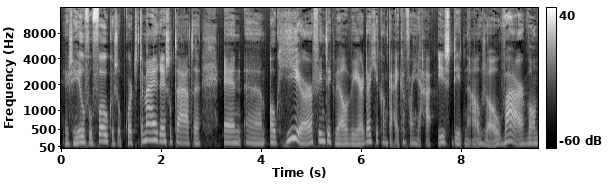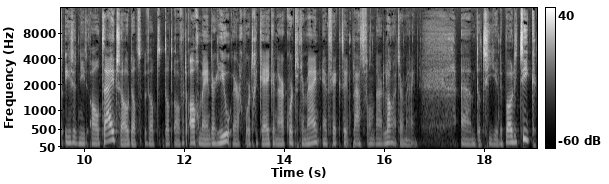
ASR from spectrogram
Er is heel veel focus op korte termijn resultaten. En um, ook hier vind ik wel weer dat je kan kijken van ja, is dit nou zo waar? Want is het niet altijd zo dat, dat, dat over het algemeen er heel erg wordt gekeken naar korte termijn effecten in plaats van naar lange termijn? Um, dat zie je in de politiek,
